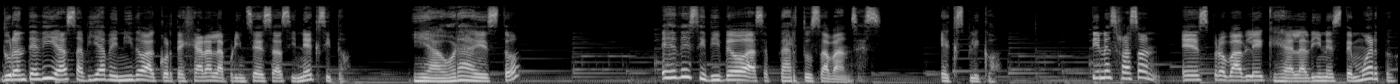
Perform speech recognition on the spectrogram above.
Durante días había venido a cortejar a la princesa sin éxito. ¿Y ahora esto? He decidido aceptar tus avances, explicó. Tienes razón, es probable que Aladín esté muerto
